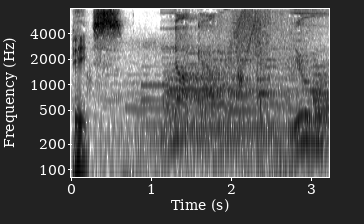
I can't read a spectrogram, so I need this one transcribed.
Peace. Knockout. You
